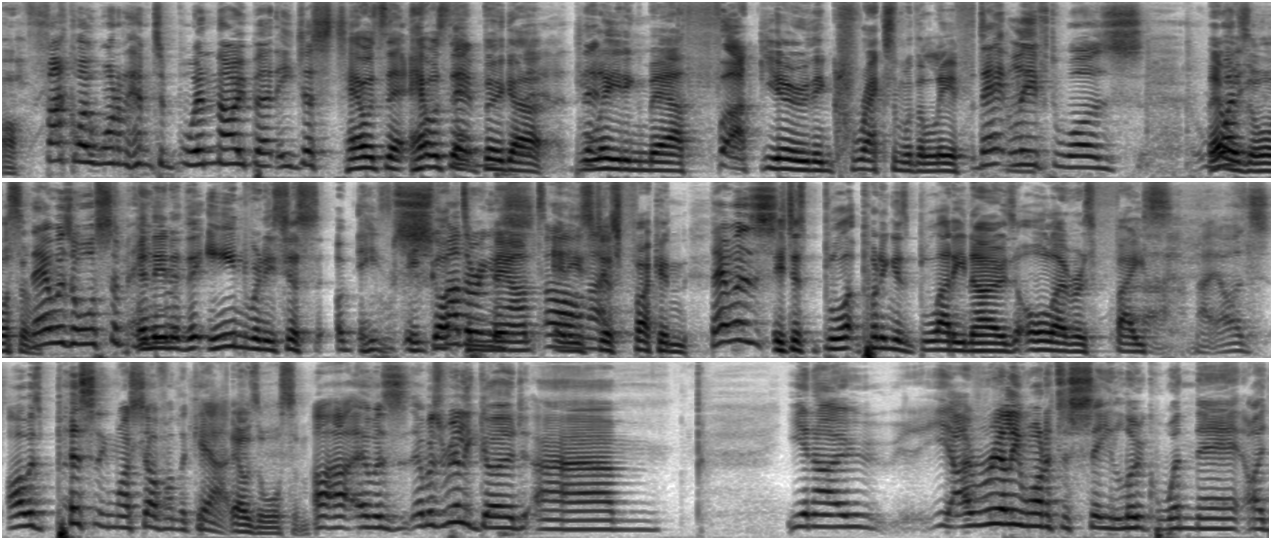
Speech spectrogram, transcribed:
Oh. Fuck! I wanted him to win though, but he just How is that? How is that, That- big uh, bleeding mouth? Fuck you! Then cracks him with a left. that left was. That what- was awesome. That was awesome. And then at the end, when he's just uh, he's he's got to his- mount oh, and he's mate. just fucking that was he's just bl- putting his bloody nose all over his face. Mate, I was I was pissing myself on the couch. that was awesome. Uh, it was it was really good. Um, you know, yeah, I really wanted to see Luke win that. I,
